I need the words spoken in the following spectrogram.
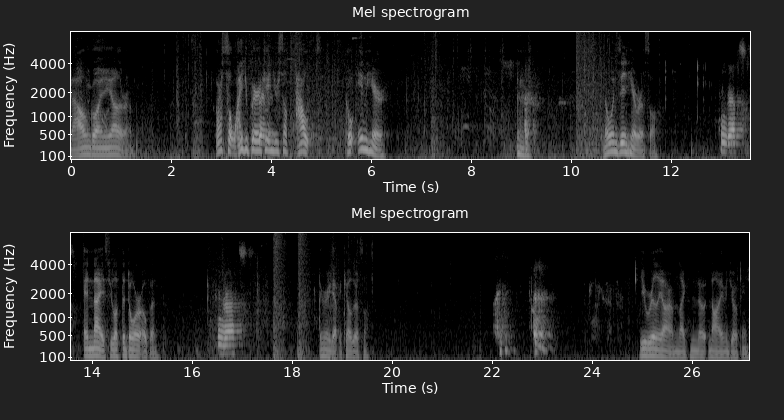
Now I'm going in the other room. Russell, why are you barricading yourself out? Go in here. no one's in here, Russell. Congrats. And nice, you left the door open. Congrats. You're gonna get me killed, Russell. You really are. I'm like no, not even joking.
